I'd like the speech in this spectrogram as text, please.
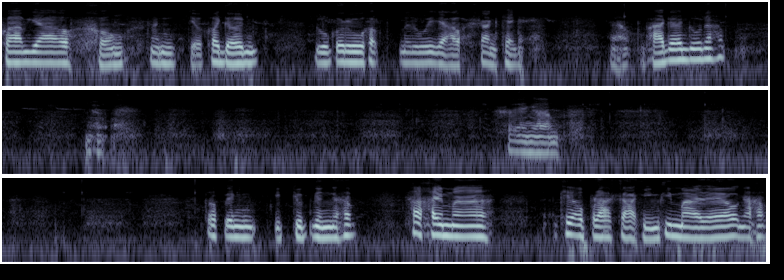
ความยาวของมันเดี๋ยวก็เดินดูก็รู้ครับ ไม่รู้ยาวสั้นแค่ไหนนะครับพาเดินดูนะครับนะฮะสวยงาม ก็เป็นอีกจุดหนึ่งนะครับ ถ้าใครมาเที่ยวปราสาทหินพิมายแล้วนะครับ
